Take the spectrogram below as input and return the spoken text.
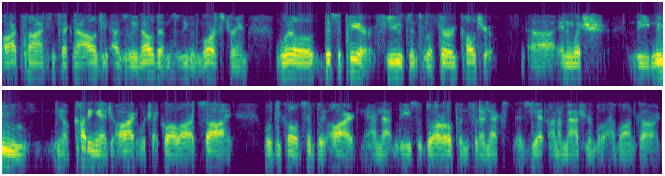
art, science, and technology, as we know them, this is even more extreme, will disappear, fused into a third culture, uh, in which the new, you know, cutting-edge art, which I call art sci, will be called simply art, and that leaves the door open for the next, as yet unimaginable avant-garde.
